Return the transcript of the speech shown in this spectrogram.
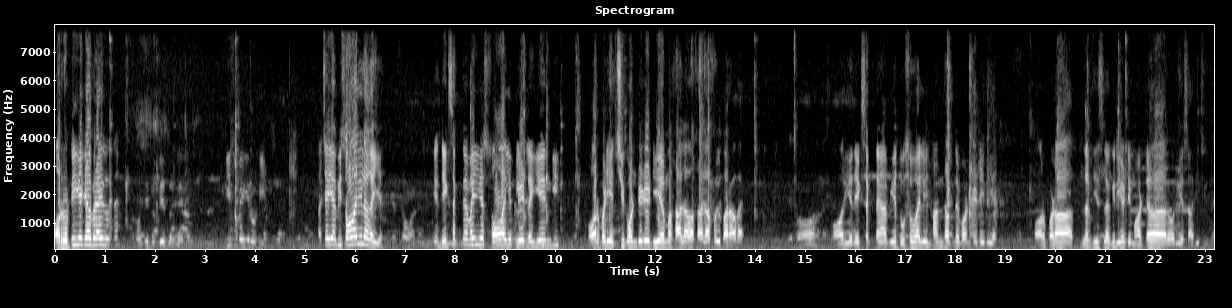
और रोटी के क्या प्राइस होते हैं? रोटी तो बीस रुपए की। बीस रुपए की रोटी है। अच्छा ये अभी सौ वाली लगाई है? ये देख सकते हैं भाई ये सौ वाली प्लेट लगी है इनकी। और बड़ी अच्छी क्वांटिटी दी है मसाला वसाला फुल भरा हुआ है। और और ये देख सकते हैं आप ये 200 वाली खान साहब ने क्वांटिटी दी है। और बड़ा लजीज लग रही है टमाटर और ये सारी चीज़ें।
